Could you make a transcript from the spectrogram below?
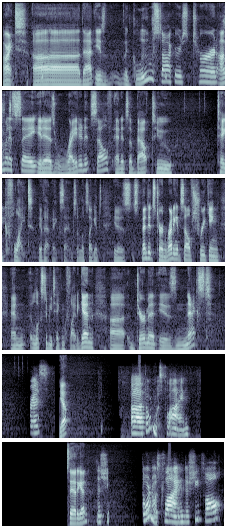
All right. Uh, that is the Gloomstalker's turn. I'm going to say it has righted itself and it's about to take flight, if that makes sense. It looks like it's it has spent its turn righting itself, shrieking, and it looks to be taking flight again. Uh, Dermot is next. Chris? Yep. Uh, Thorn was flying. Say that again. Does she? Thorn was flying. Does she fall?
